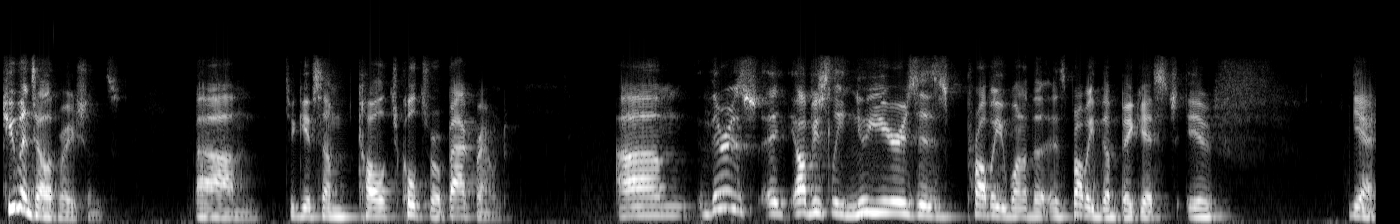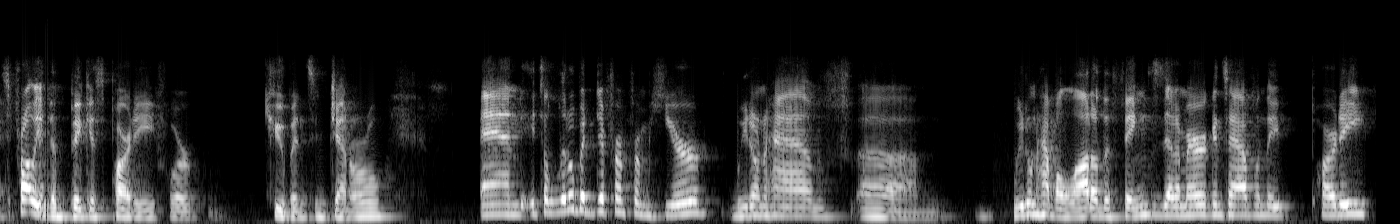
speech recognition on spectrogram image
Cuban celebrations um, to give some cult- cultural background. Um, there is uh, obviously New Year's is probably one of the is probably the biggest if yeah it's probably the biggest party for Cubans in general, and it's a little bit different from here. We don't have um, we don't have a lot of the things that Americans have when they party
